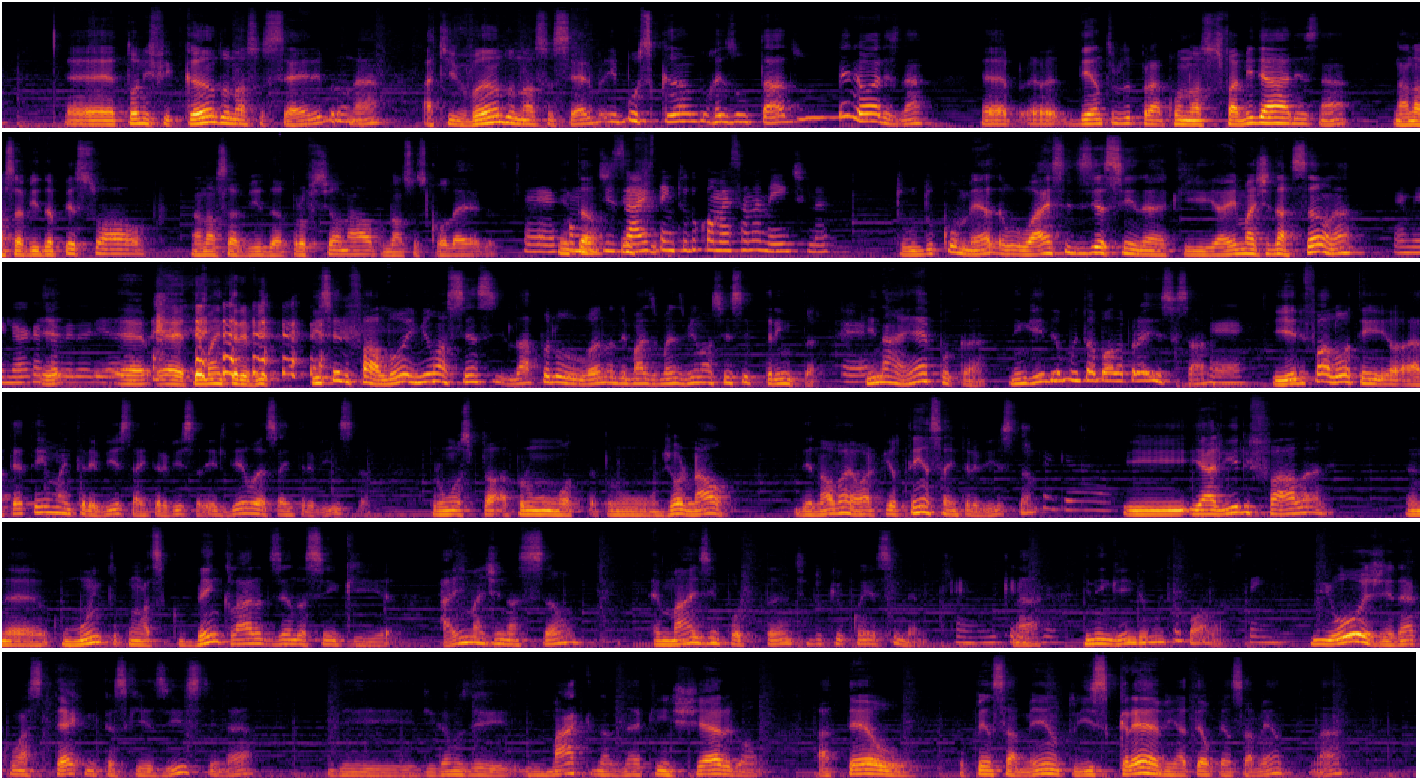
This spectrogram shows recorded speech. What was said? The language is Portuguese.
É, tonificando o nosso cérebro, né? Ativando o nosso cérebro e buscando resultados melhores, né? É, dentro pra, com nossos familiares, né? Na nossa vida pessoal, na nossa vida profissional, com nossos colegas. É, como então, diz Einstein, tudo começa na mente, né? Tudo começa. O Einstein dizia assim, né, que a imaginação, né? É melhor que a sabedoria. É, é, é tem uma entrevista. Isso ele falou em 1900, lá pelo ano de mais ou menos 1930. É. E na época, ninguém deu muita bola para isso, sabe? É. E ele falou, tem, até tem uma entrevista, a entrevista, ele deu essa entrevista para um hospital, para um, para um jornal de Nova York. Eu tenho essa entrevista e, e, ali ele fala né, muito, com, bem claro, dizendo assim que a imaginação é mais importante do que o conhecimento. É incrível. Né? E ninguém deu muita bola. Sim. E hoje, né, com as técnicas que existem, né, de, digamos, de máquinas né, que enxergam até o, o pensamento e escrevem até o pensamento, né?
